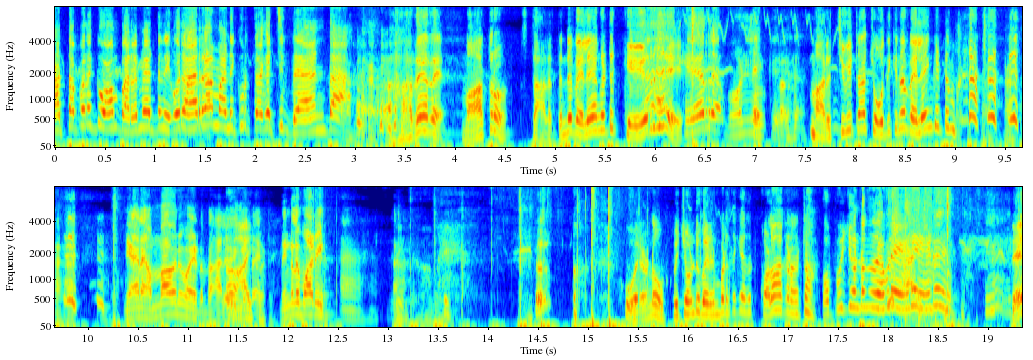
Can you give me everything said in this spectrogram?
കട്ടപ്പനക്ക് പോവാൻ പരമേട്ടന് ഒരു അര മണിക്കൂർ തികച്ച് വേണ്ട. അതെ അതെ. മാത്രോ. സ്ഥലത്തിന്റെ വില അങ്ങോട്ട് കേറില്ലേ? മറിച്ചു വിറ്റാ ചോദിക്കുന്ന വിലയും കിട്ടും. ഞാൻ അമ്മാവനുമായിട്ട് നിങ്ങൾ പാടി. ഒരെണ്ണം ഒപ്പിച്ചോണ്ട് വരുമ്പോഴത്തേക്ക് അത് കൊളാക്കണം കേട്ടോ. ഒപ്പിച്ചോണ്ടെന്ന് എവിടെ? എവിടെ? എവിടെ? ദേ,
